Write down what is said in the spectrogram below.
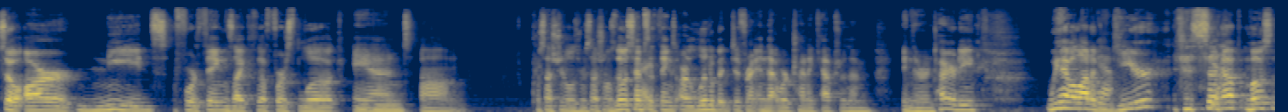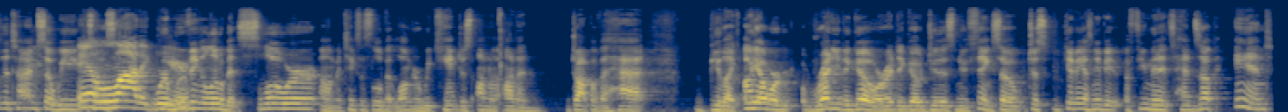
So our needs for things like the first look and um, processionals recessionals those types of things are a little bit different in that we're trying to capture them in their entirety. We have a lot of Yeah. gear to set up most of the time, so we a lot of we're moving a little bit slower. Um, it takes us a little bit longer. We can't just on a, on a drop of a hat be like, oh yeah, we're ready to go. We're ready to go do this new thing. So just giving us maybe a few minutes heads up. And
